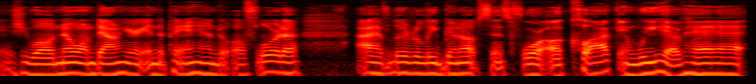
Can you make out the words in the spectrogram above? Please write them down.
As you all know, I'm down here in the panhandle of Florida. I have literally been up since four o'clock and we have had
